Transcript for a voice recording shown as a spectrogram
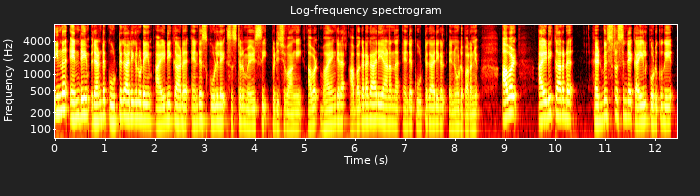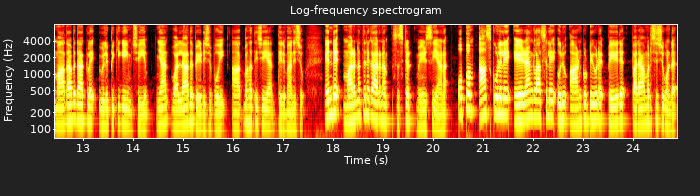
ഇന്ന് എന്റെയും രണ്ട് കൂട്ടുകാരികളുടെയും ഐ ഡി കാർഡ് എന്റെ സ്കൂളിലെ സിസ്റ്റർ മേഴ്സി പിടിച്ചു വാങ്ങി. അവൾ ഭയങ്കര അപകടകാരിയാണെന്ന് എന്റെ കൂട്ടുകാരികൾ എന്നോട് പറഞ്ഞു. അവൾ ഐ ഡി കാർഡ് ഹെഡ്മിസ്ട്രസിന്റെ കയ്യിൽ കൊടുക്കുകയും മാതാപിതാക്കളെ വിളിപ്പിക്കുകയും ചെയ്യും. ഞാൻ വല്ലാതെ പേടിച്ചുപോയി. ആത്മഹത്യ ചെയ്യാൻ തീരുമാനിച്ചു. എന്റെ മരണത്തിന് കാരണം സിസ്റ്റർ മേഴ്സിയാണ്. ഒപ്പം ആ സ്കൂളിലെ ഏഴാം ക്ലാസ്സിലെ ഒരു ആൺകുട്ടിയുടെ പേര് പരാമർശിച്ചുകൊണ്ട്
